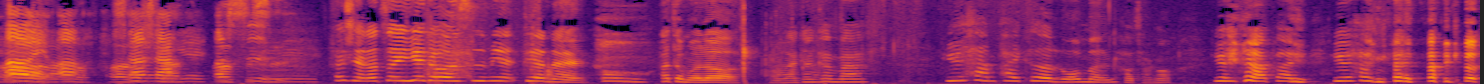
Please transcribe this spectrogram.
二二、二三、二四。他写了这一页就二十四面片呢。哦，他怎么了？我们来看看吧。约翰派克罗门，好长哦。约翰派约翰派派克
